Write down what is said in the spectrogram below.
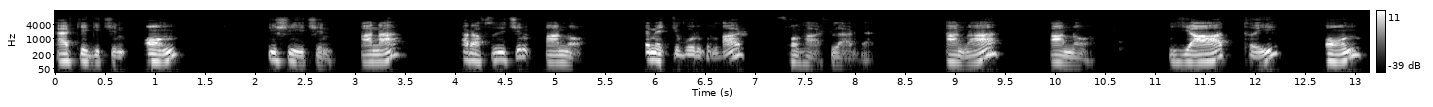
Erkek için on, dişi için ana, tarafsız için ano. Demek ki vurgular son harflerde. Ana, ano. Ya, tı, on,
